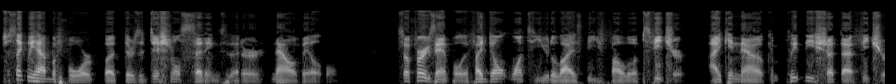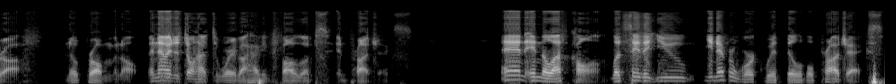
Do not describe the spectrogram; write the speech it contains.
just like we had before, but there's additional settings that are now available. So for example, if I don't want to utilize the follow-ups feature, I can now completely shut that feature off no problem at all. And now I just don't have to worry about having follow-ups in projects. And in the left column, let's say that you, you never work with billable projects.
